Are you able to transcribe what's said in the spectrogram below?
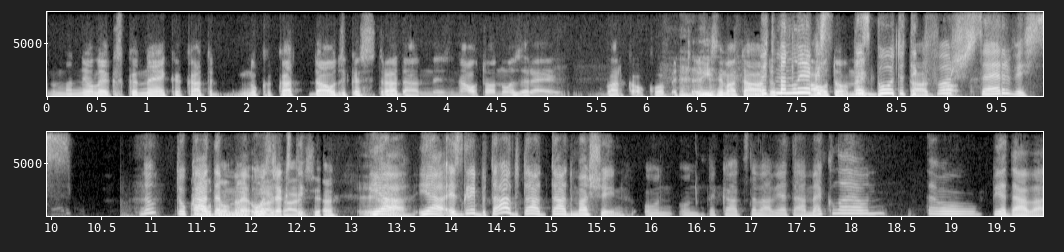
Nu, man liekas, ka nē, ka, katra, nu, ka kat, daudzi, kas strādā nezinu, auto nozarē, var kaut ko. Bet īstenībā tādu Bet man liekas, tas būtu tik foršs servis. Nu, tu kādam uzraksti. Ja? Jā, jā, es gribu tādu, tādu, tādu mašīnu. Un, un kāds tavā vietā meklē, un tev piedāvā,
